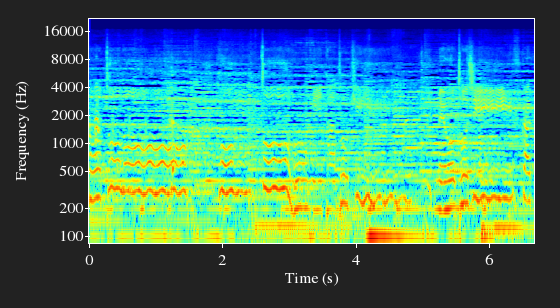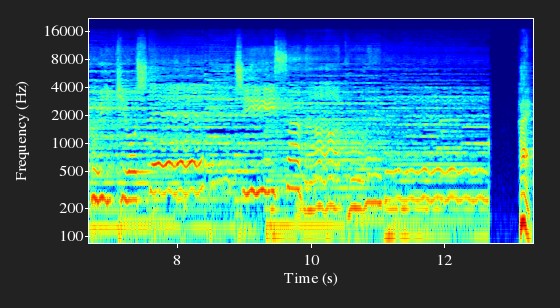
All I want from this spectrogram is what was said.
妹の本当を見た時目を閉じ深く息をして小さな声ではい、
